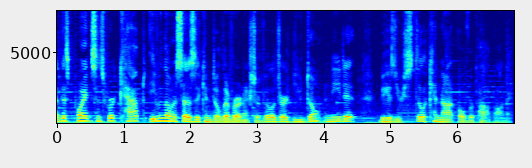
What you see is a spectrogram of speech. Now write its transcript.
At this point, since we're capped, even though it says it can deliver an extra villager, you don't need it because you still cannot overpop on it.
